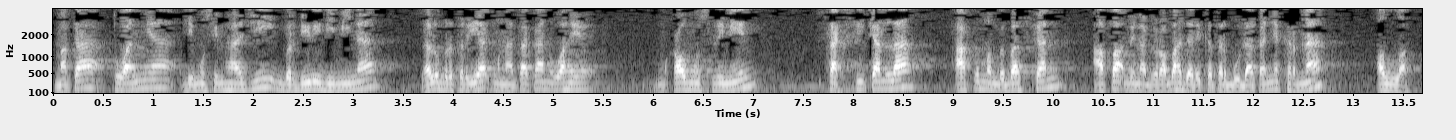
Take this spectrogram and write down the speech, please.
Maka tuannya di musim haji berdiri di Mina Lalu berteriak mengatakan, wahai kaum muslimin, saksikanlah aku membebaskan Atta bin Abi Rabah dari keterbudakannya karena Allah.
